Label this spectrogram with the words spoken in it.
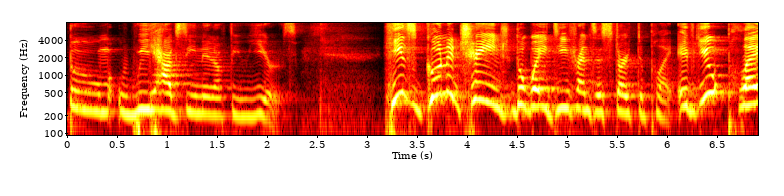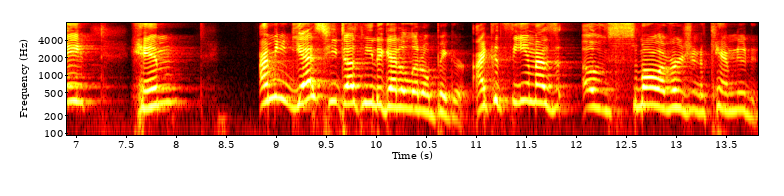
boom we have seen in a few years. He's going to change the way defenses start to play. If you play him, I mean, yes, he does need to get a little bigger. I could see him as a smaller version of Cam Newton,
